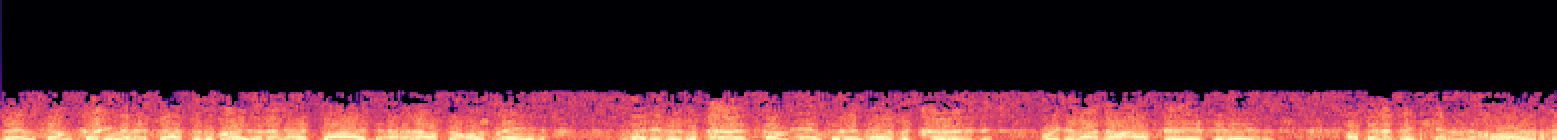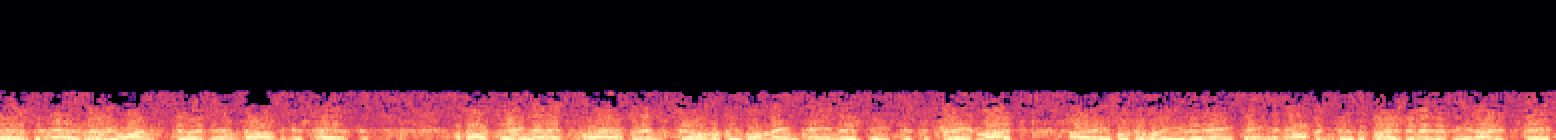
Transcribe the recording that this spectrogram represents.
Then, some 30 minutes after the president had died, an announcement was made that it is apparent some incident has occurred. We do not know how serious it is. A benediction was said as everyone stood and bowed his head. About 30 minutes passed, and still the people maintained their seats at the trade mart, unable to believe that anything had happened to the President of the United States.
